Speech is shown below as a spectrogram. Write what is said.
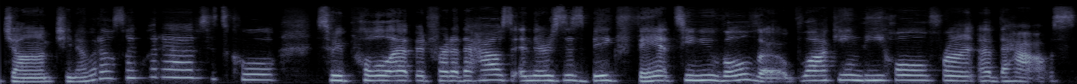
jumped, you know, but I was like, whatevs, it's cool. So we pull up in front of the house and there's this big fancy new Volvo blocking the whole front of the house.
